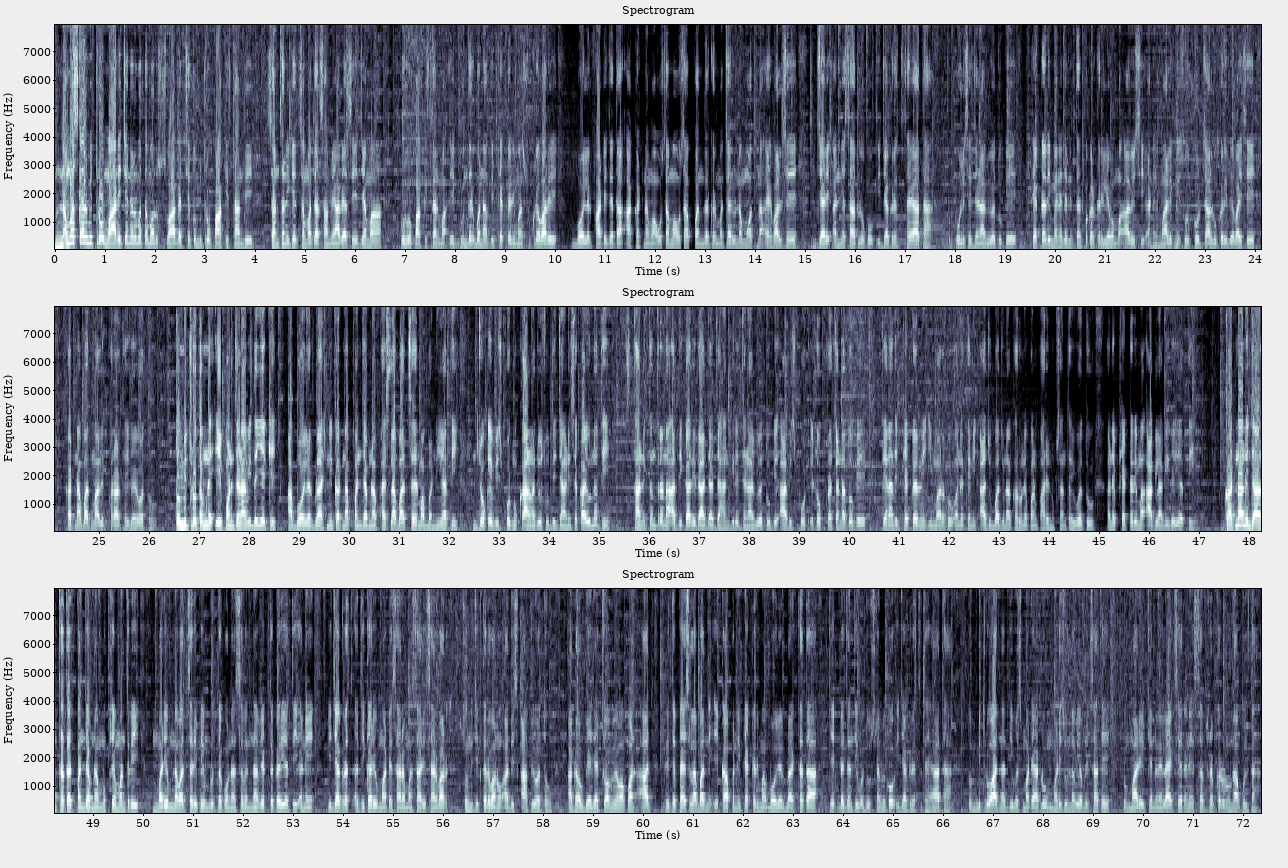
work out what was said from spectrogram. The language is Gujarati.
નમસ્કાર મિત્રો, મારી ચેનલમાં તમારું સ્વાગત છે. તો મિત્રો, પાકિસ્તાનથી સનસનીખેજ સમાચાર સામે આવ્યા છે, જેમાં પૂર્વ પાકિસ્તાનમાં એક ગુંદર બનાવતી ફેક્ટરીમાં શુક્રવારે બોઇલર ફાટી જતા આ ઘટનામાં ઓછામાં ઓછા પંદર કર્મચારીઓના મોતના અહેવાલ છે. જ્યારે અન્ય સાત લોકો ઈજાગ્રસ્ત થયા હતા. તો પોલીસે જણાવ્યું હતું કે, ફેક્ટરી મેનેજરની ધરપકડ કરી લેવામાં આવી છે અને માલિકની શોધખોળ ચાલુ કરી દેવાઈ છે. ઘટના બાદ માલિક ફરાર થઈ ગયો હતો. તો મિત્રો તમને એ પણ જણાવી દઈએ કે આ બોઇલર બ્લાસ્ટની ઘટના પંજાબના ફૈસલાબાદ શહેરમાં બની હતી. જો કે વિસ્ફોટનું કારણ હજુ સુધી જાણી શકાયું નથી. સ્થાનિક તંત્રના અધિકારી રાજા જહાંગીરે જણાવ્યું હતું કે આ વિસ્ફોટ એટલો પ્રચંડ હતો કે તેનાથી ફેક્ટરીની ઇમારતો અને તેની આજુબાજુના ઘરોને પણ ભારે નુકસાન થયું હતું અને ફેક્ટરીમાં આગ લાગી ગઈ હતી. ઘટનાની જાણ થતાં જ પંજાબના મુખ્યમંત્રી મરિયમ નવાઝ શરીફે મૃતકોના સંવેદના વ્યક્ત કરી હતી અને ઇજાગ્રસ્ત અધિકારીઓ માટે સારામાં સારી સારવાર સુનિશ્ચિત કરવાનો આદેશ આપ્યો હતો. અગાઉ બે હજાર ચોવીસમાં પણ આ જ રીતે ફૈસલાબાદની એક કાપડની ફેક્ટરીમાં બોઇલર બ્લાસ્ટ થતાં એક ડઝનથી વધુ શ્રમિકો ઇજાગ્રસ્ત થયા હતા. તો મિત્રો, આજના દિવસ માટે આટલું. મળીશું નવી અપડેટ સાથે. તો મારી ચેનલને લાઇક, શેર અને સબસ્ક્રાઈબ કરવાનું ના ભૂલતા.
